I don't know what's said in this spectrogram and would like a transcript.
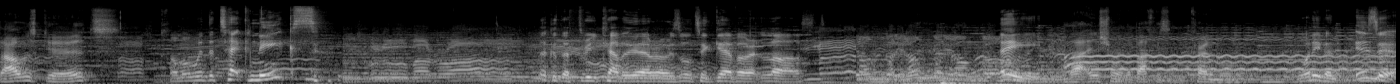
That was good. Coming with the techniques. Look at the three caballeros all together at last. Hey! That instrument in the back is incredible. What even is it?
